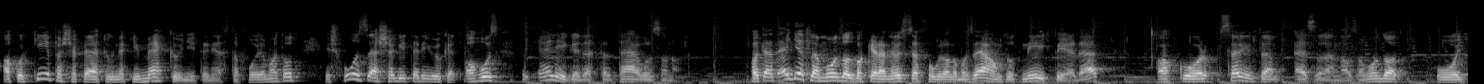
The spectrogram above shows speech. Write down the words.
akkor képesek lehetünk neki megkönnyíteni ezt a folyamatot, és hozzásegíteni őket ahhoz, hogy elégedetten távozzanak. Ha tehát egyetlen mondatba kellene összefoglalnom az elhangzott négy példát, akkor szerintem ezzel lenne az a mondat, hogy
